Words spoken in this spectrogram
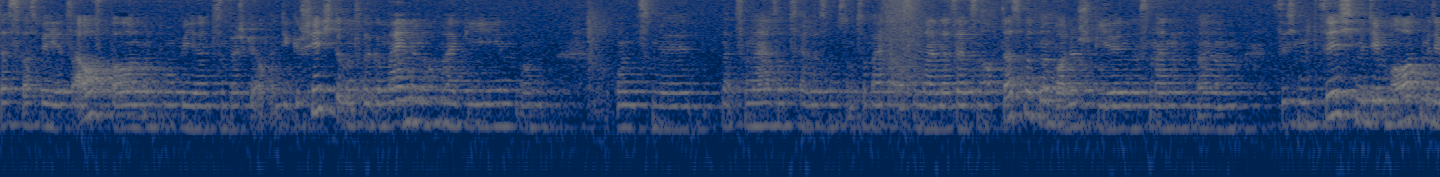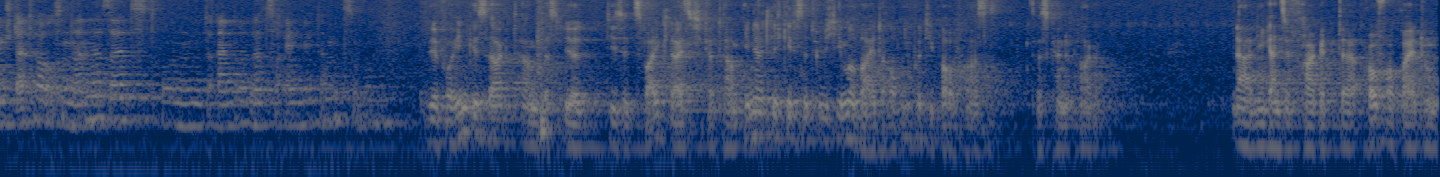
das, was wir jetzt aufbauen und wo wir zum Beispiel auch in die Geschichte unserer Gemeinde nochmal gehen und uns mit Nationalsozialismus und so weiter auseinandersetzen, auch das wird eine Rolle spielen, dass man ähm, sich mit sich, mit dem Ort, mit dem Stadtteil auseinandersetzt und andere dazu einlädt, da mitzumachen. Wir vorhin gesagt haben, dass wir diese Zweigleisigkeit haben. Inhaltlich geht es natürlich immer weiter, auch über die Bauphase. Das ist keine Frage. Ja, die ganze Frage der Aufarbeitung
